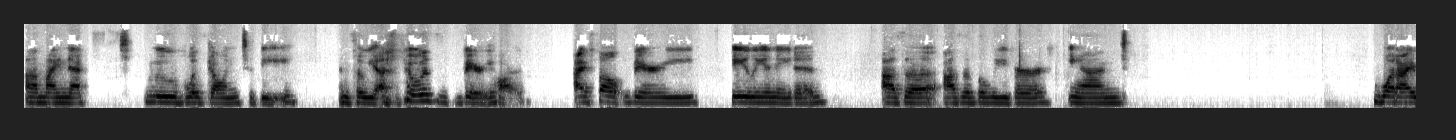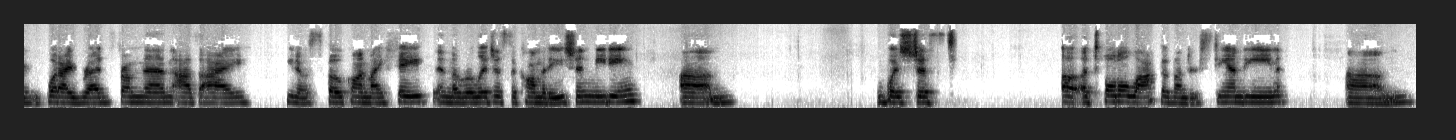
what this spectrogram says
uh, my next move was going to be. And so, yes, it was very hard. I felt very alienated as a as a believer and what I what I read from them as I you know spoke on my faith in the religious accommodation meeting um, was just a, a total lack of understanding. Um,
